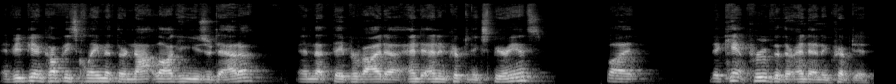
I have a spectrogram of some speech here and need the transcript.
And VPN companies claim that they're not logging user data and that they provide an end to end encrypted experience, but they can't prove that they're end to end encrypted.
